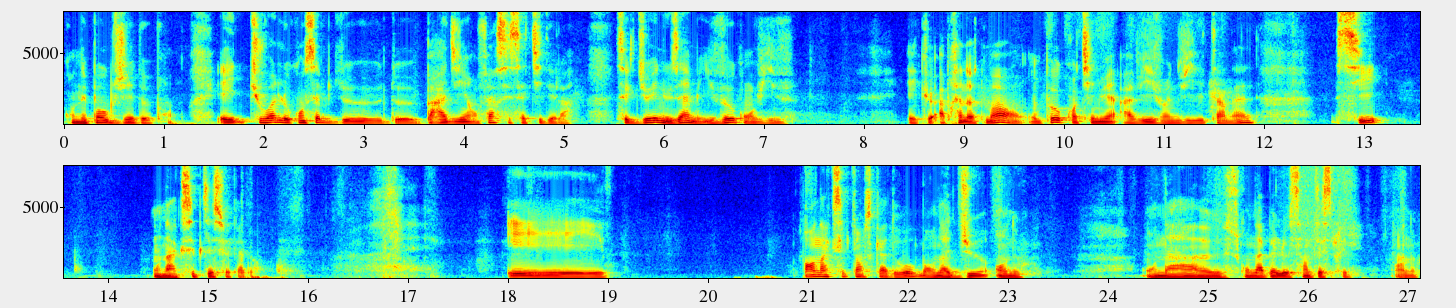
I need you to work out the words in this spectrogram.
qu'on n'est pas obligé de prendre. Et tu vois, le concept de, paradis et enfer, c'est cette idée-là. C'est que Dieu, il nous aime, il veut qu'on vive. Et qu'après notre mort, on peut continuer à vivre une vie éternelle si on a accepté ce cadeau. Et en acceptant ce cadeau, on a Dieu en nous. On a euh, ce qu'on appelle le Saint-Esprit en nous.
